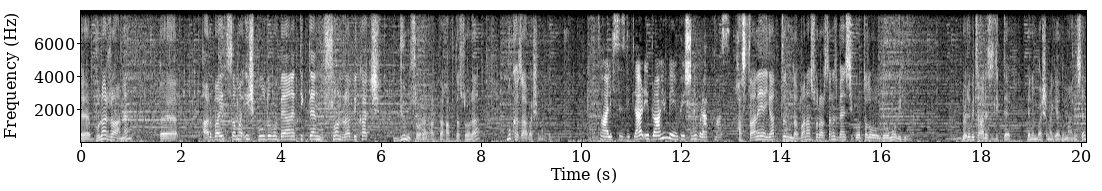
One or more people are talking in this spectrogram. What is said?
E, buna rağmen e, Arbeitsam'a iş bulduğumu beyan ettikten sonra birkaç gün sonra hatta hafta sonra bu kaza başıma geliyor. Talihsizlikler İbrahim Bey'in peşini bırakmaz. Hastaneye yattığımda bana sorarsanız ben sigortalı olduğumu biliyorum. Böyle bir talihsizlik de benim başıma geldi maalesef.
